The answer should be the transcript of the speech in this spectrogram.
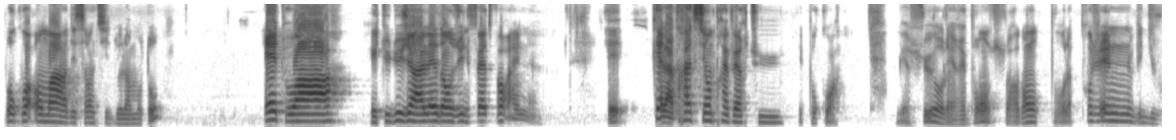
Pourquoi Omar descend-il de la moto? Et toi Es-tu déjà allé dans une fête foraine? Et quelle attraction préfères-tu et pourquoi? Bien sûr, les réponses seront donc pour la prochaine vidéo.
